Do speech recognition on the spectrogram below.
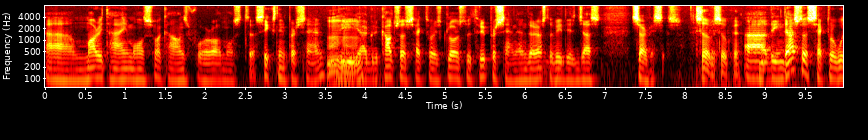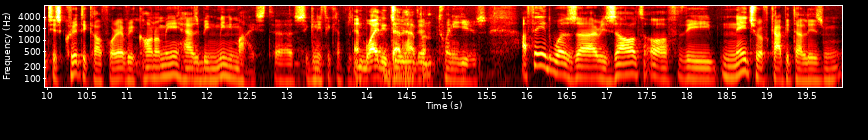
Uh, maritime also accounts for almost uh, 16 percent. Mm -hmm. The mm-hmm. agricultural sector is close to 3 percent, and the rest of it is just services. Service, okay. Uh, the industrial sector, which is critical for every economy, has been minimized uh, significantly. And why did that happen? 20 years. I think it was a result of the nature of capitalism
